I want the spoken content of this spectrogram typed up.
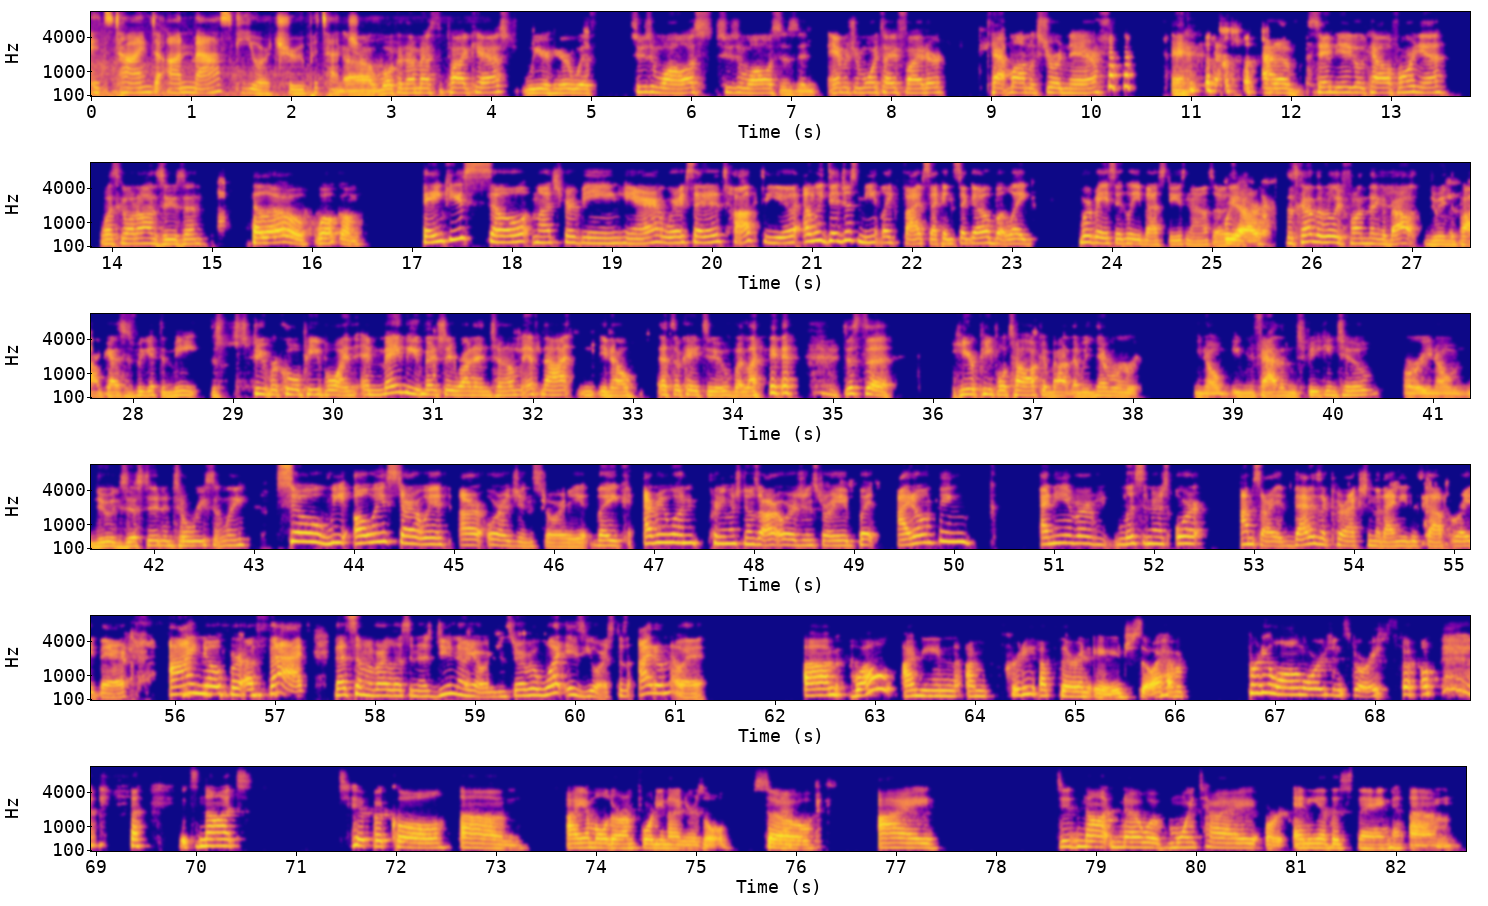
It's time to unmask your true potential. Uh, welcome to Unmask the podcast. We are here with Susan Wallace. Susan Wallace is an amateur Muay Thai fighter, cat mom extraordinaire, and out of San Diego, California. What's going on, Susan? Hello, welcome. Thank you so much for being here. We're excited to talk to you. And we did just meet like five seconds ago, but like we're basically besties now. So We are. That's kind of the really fun thing about doing the podcast is we get to meet the super cool people and and maybe eventually run into them. If not, you know, that's okay too. But like just to hear people talk about that we've never, you know, even fathomed speaking to or you know knew existed until recently. So we always start with our origin story. Like everyone pretty much knows our origin story, but I don't think any of our listeners or I'm sorry, that is a correction that I need to stop right there. I know for a fact that some of our listeners do know your origin story, but what is yours? Because I don't know it. Um, well, I mean, I'm pretty up there in age, so I have a pretty long origin story. So it's not typical. Um, I am older, I'm 49 years old. So okay. I did not know of Muay Thai or any of this thing um,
